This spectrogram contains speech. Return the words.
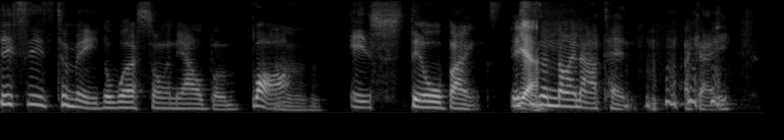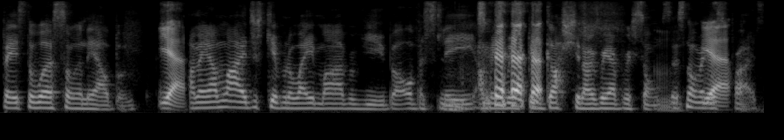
this is to me the worst song on the album, but Mm. it still bangs. This Yeah. is a nine out of ten. Okay. but it's the worst song on the album. Yeah. I mean, I might have just given away my review, but obviously. I mean, we've been gushing over every song, so it's not really Yeah. a surprise.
